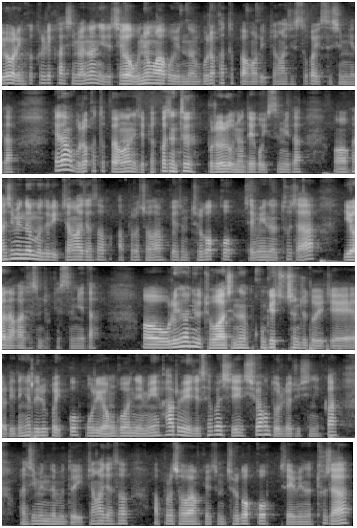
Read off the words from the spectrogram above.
요 링크 클릭하시면은 이제 제가 운영하고 있는 무료 카톡방으로 입장하실 수가 있으십니다. 해당 무료 카톡방은 이제 100% 무료로 운영되고 있습니다. 어, 관심 있는 분들이 입장하셔서 앞으로 저와 함께 좀 즐겁고 재미있는 투자 이어나가셨으면 좋겠습니다. 어, 우리 회원님들 좋아하시는 공개 추천주도 이제 리딩 해드리고 있고, 우리 연구원님이 하루에 이제 세 번씩 시황도 올려주시니까 관심 있는 분들 입장하셔서 앞으로 저와 함께 좀 즐겁고 재미있는 투자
